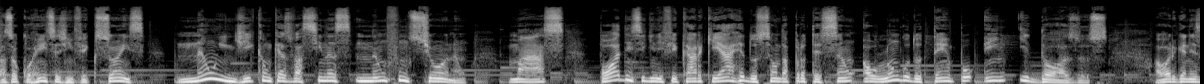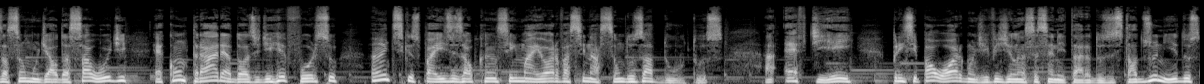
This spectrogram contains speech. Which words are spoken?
As ocorrências de infecções não indicam que as vacinas não funcionam, mas podem significar que há redução da proteção ao longo do tempo em idosos. A Organização Mundial da Saúde é contrária à dose de reforço antes que os países alcancem maior vacinação dos adultos. A FDA, principal órgão de vigilância sanitária dos Estados Unidos,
